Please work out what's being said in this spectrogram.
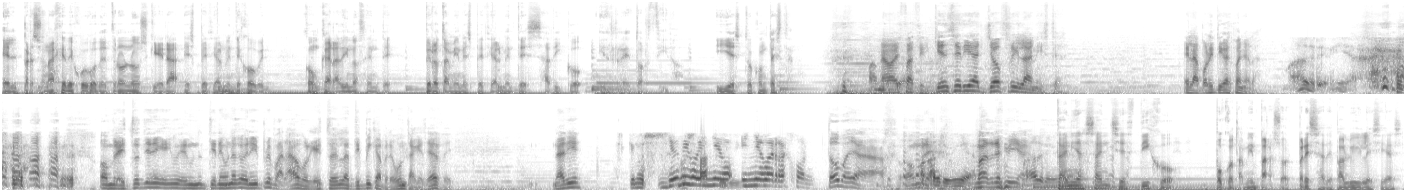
el personaje de Juego de Tronos que era especialmente joven, con cara de inocente, pero también especialmente sádico y retorcido. Y esto contestan. no, es fácil. ¿Quién sería Geoffrey Lannister? En la política española. Madre mía. Hombre, esto tiene, tiene uno que venir preparado, porque esto es la típica pregunta que se hace. ¿Nadie? Yo digo Iñigo, Errejón. Toma ya, hombre. Madre mía. Tania Sánchez dijo, poco también para sorpresa de Pablo Iglesias,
